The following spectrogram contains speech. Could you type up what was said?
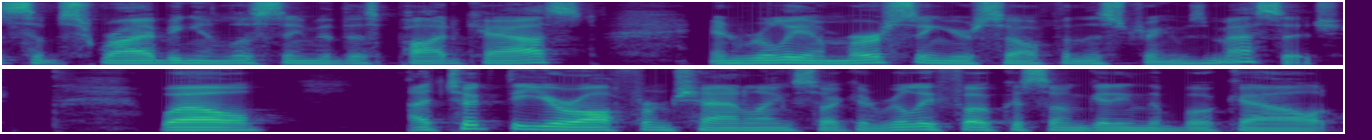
subscribing and listening to this podcast, and really immersing yourself in the stream's message. Well, I took the year off from channeling so I could really focus on getting the book out.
